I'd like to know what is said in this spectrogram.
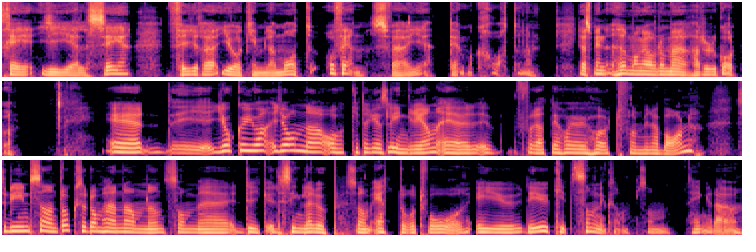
3. JLC, 4. Joakim Lamotte och 5. Sverigedemokraterna. Jasmin, hur många av de här hade du koll på? Eh, Jocke Jonna och Therese Lindgren, eh, för att det har jag ju hört från mina barn. Så det är intressant också de här namnen som eh, dyk, singlar upp som ett år och två år. Är ju, det är ju kidsen liksom som hänger där.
